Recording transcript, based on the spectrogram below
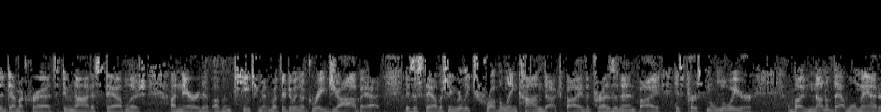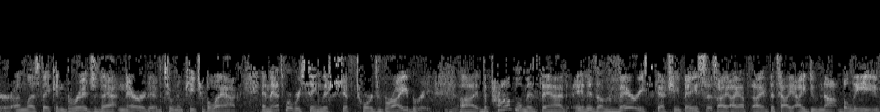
the Democrats do not establish a narrative of impeachment. What they're doing a great job at is establishing really troubling conduct by the president, by his personal lawyer, but none of that will matter unless they can bridge that narrative to an impeachable act, and that's where we're seeing this shift towards bribery. Uh, the problem is that it is a very sketchy basis. I, I, have, I have to tell you, I do not believe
